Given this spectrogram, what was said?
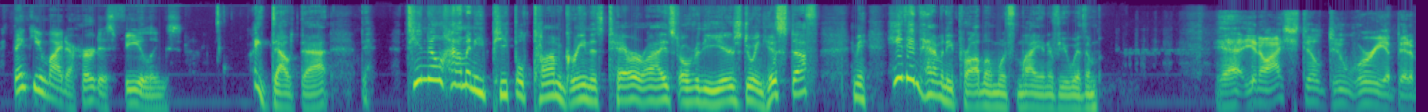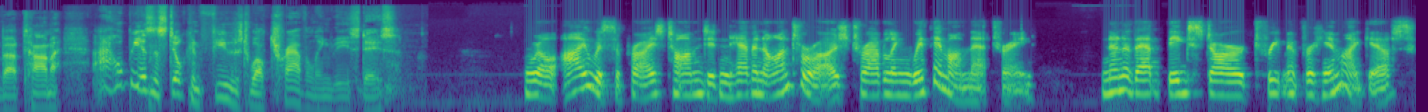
I think you might have hurt his feelings. I doubt that. Do you know how many people Tom Green has terrorized over the years doing his stuff? I mean, he didn't have any problem with my interview with him. Yeah, you know, I still do worry a bit about Tom. I, I hope he isn't still confused while traveling these days. Well, I was surprised Tom didn't have an entourage traveling with him on that train. None of that big star treatment for him, I guess.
